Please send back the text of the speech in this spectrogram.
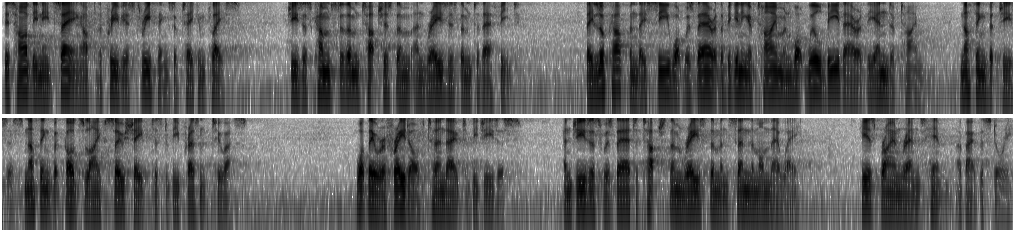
This hardly needs saying after the previous three things have taken place. Jesus comes to them, touches them, and raises them to their feet. They look up and they see what was there at the beginning of time and what will be there at the end of time. Nothing but Jesus, nothing but God's life so shaped as to be present to us. What they were afraid of turned out to be Jesus, and Jesus was there to touch them, raise them, and send them on their way. Here's Brian Wren's hymn about the story.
